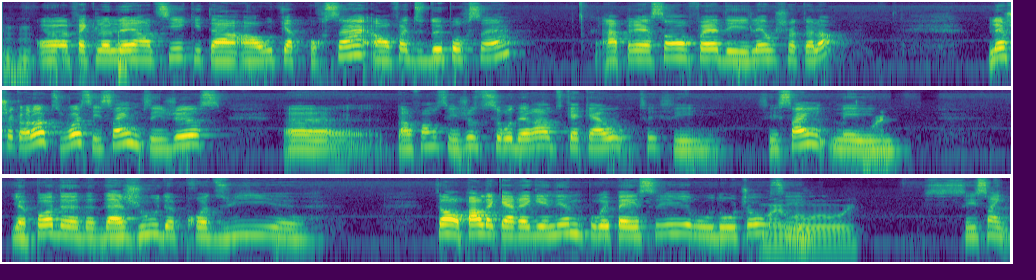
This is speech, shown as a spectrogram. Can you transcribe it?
Euh, fait que le lait entier qui est en, haut de 4% on fait du 2% Après ça, on fait des laits au chocolat. Lait au chocolat, tu vois, c'est simple, c'est juste. Euh, dans le fond, c'est juste du sirop d'érable, du cacao. Tu sais, c'est simple, mais il n'y a pas d'ajout de, produits. Euh. Tu sais, on parle de carragénine pour épaissir ou d'autres choses. Oui, c'est simple.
